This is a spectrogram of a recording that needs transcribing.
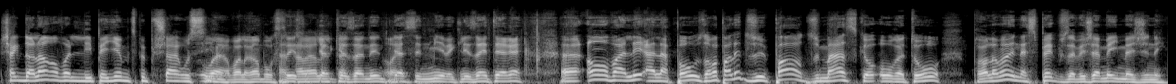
chaque dollar, on va les payer un petit peu plus cher aussi. Ouais, là. on va le rembourser sur quelques années, une Ouais. pièce et demie avec les intérêts. Euh, on va aller à la pause. On va parler du port du masque au retour. Probablement un aspect que vous avez jamais imaginé.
